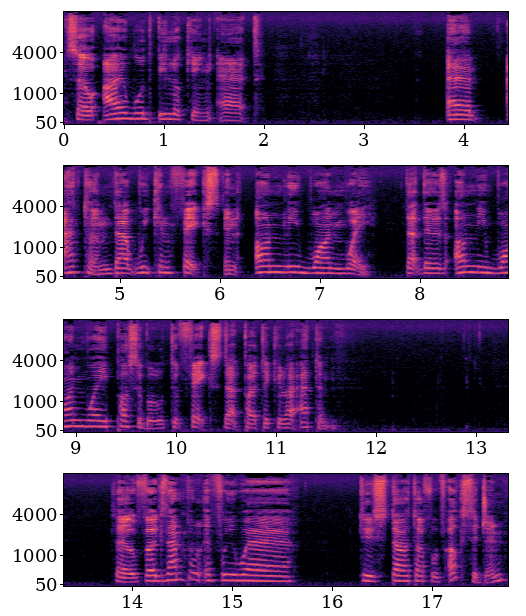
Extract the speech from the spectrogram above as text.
So I would be looking at an atom that we can fix in only one way that there is only one way possible to fix that particular atom. So, for example, if we were to start off with oxygen,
